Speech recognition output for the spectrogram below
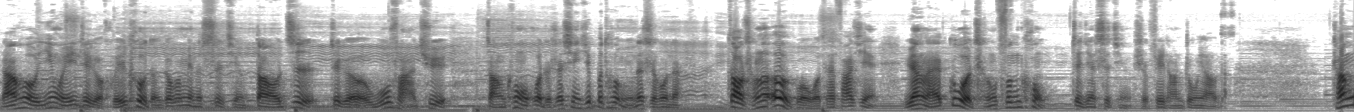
然后因为这个回扣等各方面的事情，导致这个无法去掌控或者说信息不透明的时候呢，造成了恶果。我才发现原来过程风控这件事情是非常重要的。常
